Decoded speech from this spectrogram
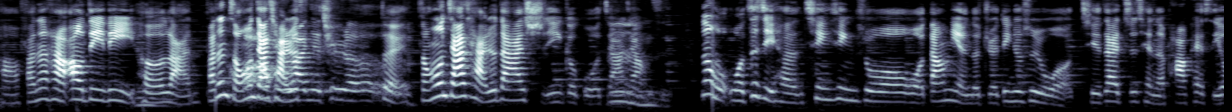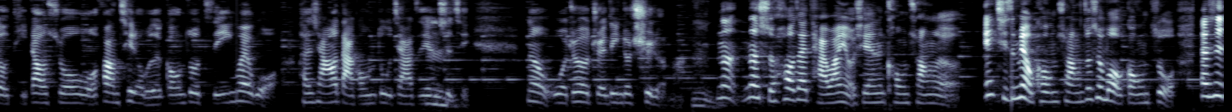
好，反正还有奥地利、荷嗯兰，反正总共加起来就哇荷兰也去了，对，总共加起来就大概十一个国家这样子。嗯那我我自己很庆幸，说我当年的决定就是我其实，在之前的 podcast 也有提到，说我放弃了我的工作，只因为我很想要打工度假这件事嗯情。那我就决定就去了嘛。嗯，那那时候在台湾有些空窗了，诶，其实没有空窗，就是我有工作，但是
